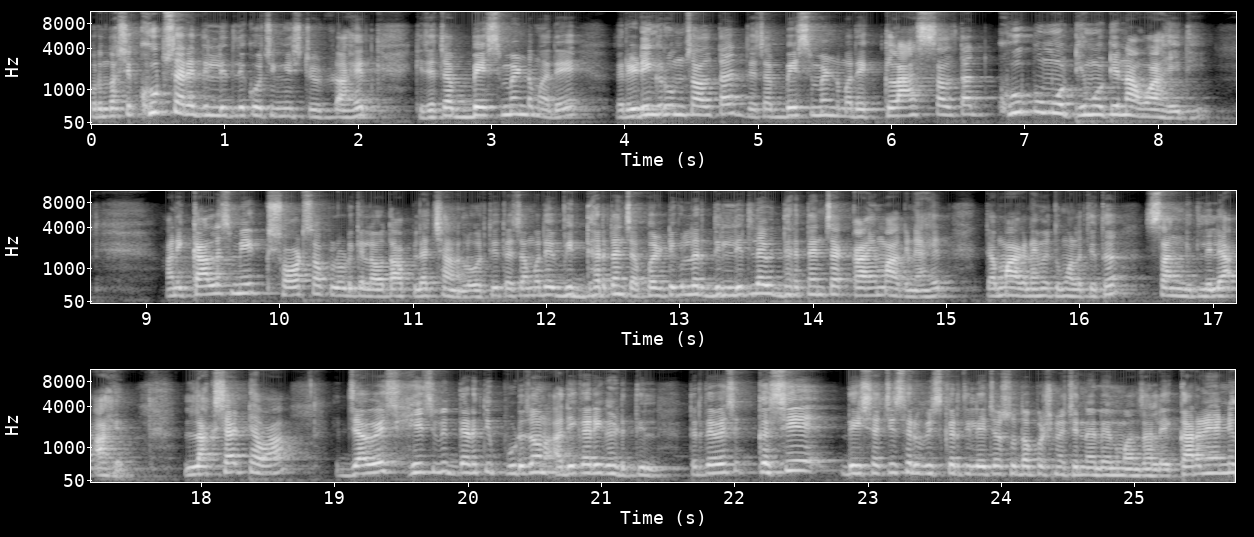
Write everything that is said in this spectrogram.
परंतु असे खूप सारे दिल्लीतले कोचिंग इन्स्टिट्यूट आहेत की ज्याच्या बेसमेंटमध्ये रिडिंग रूम चालतात ज्याच्या बेसमेंटमध्ये क्लास चालतात. खूप मोठी मोठी नावं आहेत ही. आणि कालच मी एक शॉर्ट्स अपलोड केला होता आपल्या चॅनलवरती त्याच्यामध्ये विद्यार्थ्यांच्या पर्टिक्युलर दिल्लीतल्या विद्यार्थ्यांच्या काय मागण्या आहेत त्या मागण्या मी तुम्हाला तिथं सांगितलेल्या आहेत. लक्षात ठेवा ज्यावेळेस हेच विद्यार्थी पुढे जाऊन अधिकारी घडतील तर त्यावेळेस कसे देशाची सर्व्हिस करतील याच्यासुद्धा प्रश्नचिन्ह निर्माण झाले. कारण यांनी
